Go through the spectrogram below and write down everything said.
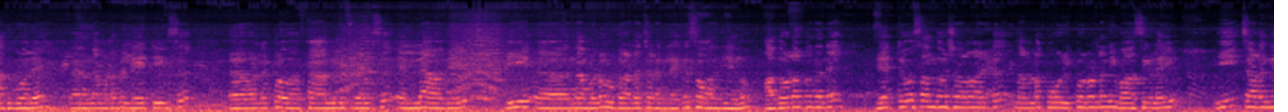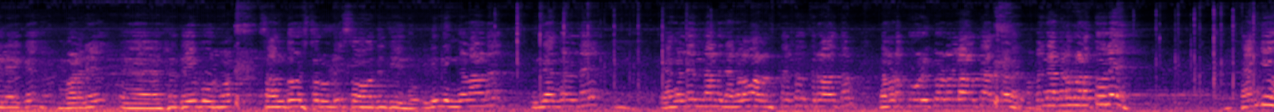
അതുപോലെ നമ്മുടെ റിലേറ്റീവ്സ് ഫാമിലി ഫ്രണ്ട്സ് എല്ലാവരെയും ഈ നമ്മുടെ ഉദ്ഘാടന ചടങ്ങിലേക്ക് സ്വാഗതം ചെയ്യുന്നു. അതോടൊപ്പം തന്നെ ഏറ്റവും സന്തോഷകരമായിട്ട് നമ്മുടെ കോഴിക്കോടുള്ള നിവാസികളെയും ഈ ചടങ്ങിലേക്ക് വളരെ ഹൃദയപൂർവം സന്തോഷത്തോടുകൂടി സ്വാഗതം ചെയ്യുന്നു. ഇനി നിങ്ങളാണ് ഞങ്ങളുടെ ഞങ്ങളുടെ എന്താണ്? ഞങ്ങളെ വളർത്തേണ്ട ഉത്തരവാദിത്തം നമ്മുടെ കോഴിക്കോടുള്ള ആൾക്കാർക്കാണ്. അപ്പൊ ഞങ്ങളെ വളർത്തൂലേ? Thank you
